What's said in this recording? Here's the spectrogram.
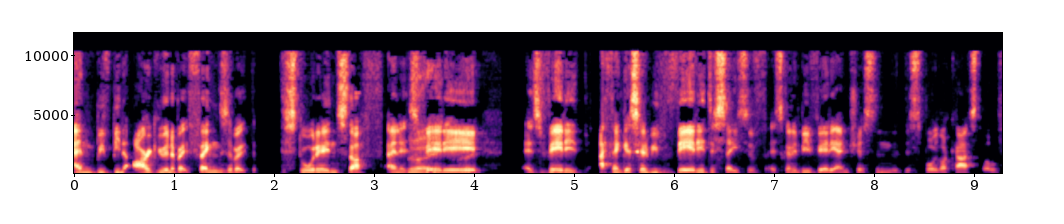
and we've been arguing about things about the, the story and stuff. And it's right, very, right. it's very, I think it's going to be very decisive. It's going to be very interesting, the, the spoiler cast of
